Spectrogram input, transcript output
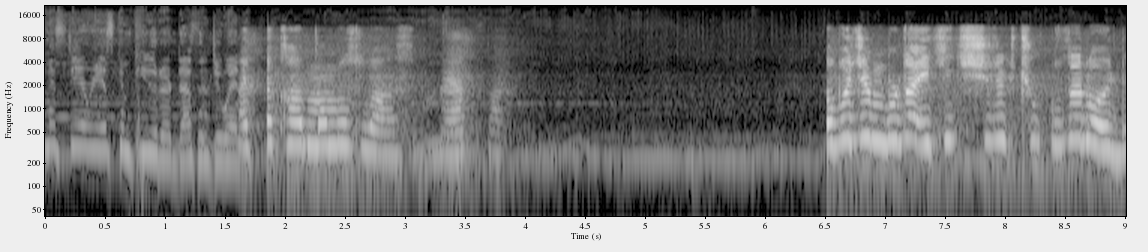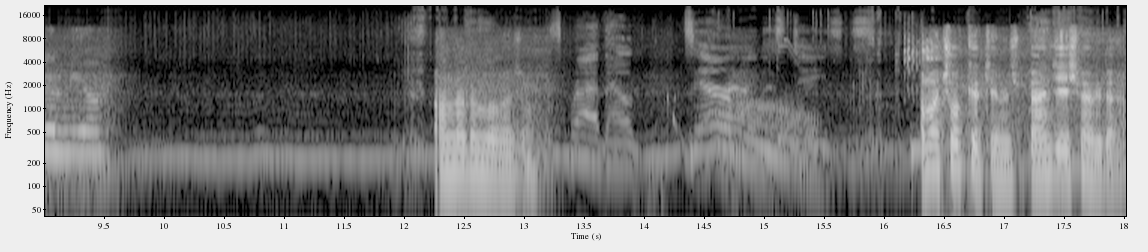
Mysterious computer doesn't do anything. Hayatta kalmamız lazım. Babacım burada iki kişilik çok güzel oynanıyor. Anladım tastes. Ama çok kötüymüş. Bence içme bir daha.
